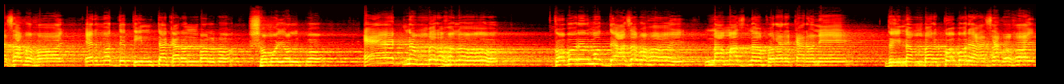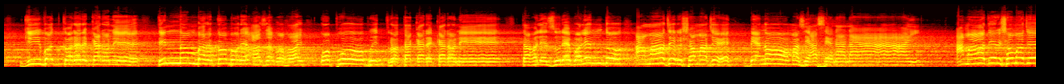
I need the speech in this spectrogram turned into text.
আজাব হয়, এর মধ্যে তিনটা কারণ বলব। সময় অল্প। এক নাম্বার হলো, কবরের মধ্যে আজাব হয় নামাজ না পড়ার কারণে। দুই নাম্বার, কবরে আজাব হয় গিবত করার কারণে। তিন নাম্বার, কবরে আজাব হয় অপবিত্র থাকার কারণে। তাহলে জুড়ে বলেন তো, আমাদের সমাজে বেনমাজি আছে না নাই? আমাদের সমাজে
